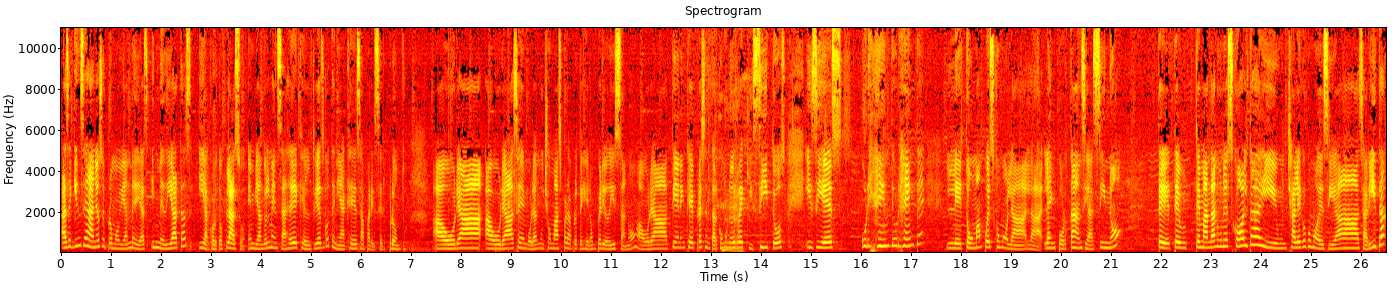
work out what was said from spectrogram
Hace 15 años se promovían medidas inmediatas y a corto plazo, enviando el mensaje de que el riesgo tenía que desaparecer pronto. Ahora, ahora se demoran mucho más para proteger a un periodista, ¿no? Ahora tienen que presentar como unos requisitos y si es urgente, urgente, le toman pues como la, la, la importancia, si no, te, te, te, mandan una escolta y un chaleco, como decía Sarita,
